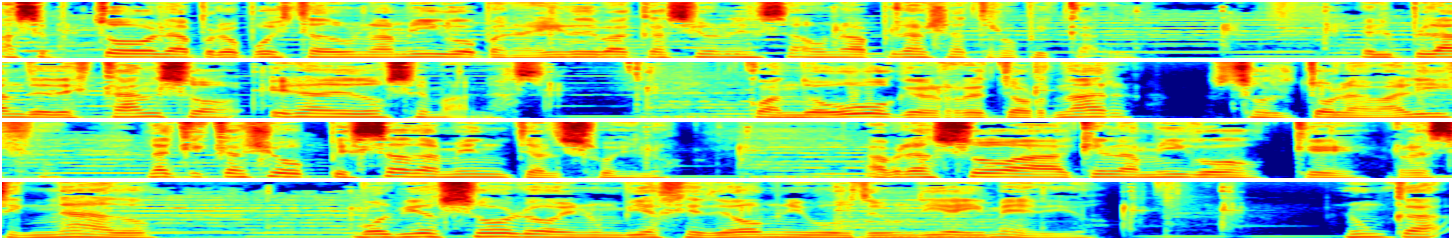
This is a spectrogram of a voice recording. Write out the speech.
aceptó la propuesta de un amigo para ir de vacaciones a una playa tropical. El plan de descanso era de dos semanas. Cuando hubo que retornar, soltó la valija, la que cayó pesadamente al suelo. Abrazó a aquel amigo que, resignado, volvió solo en un viaje de ómnibus de un día y medio. Nunca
